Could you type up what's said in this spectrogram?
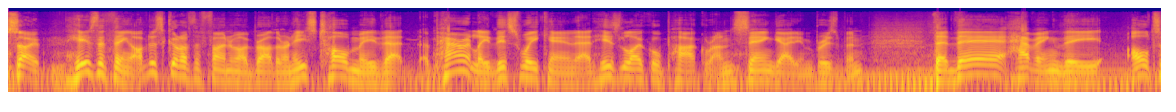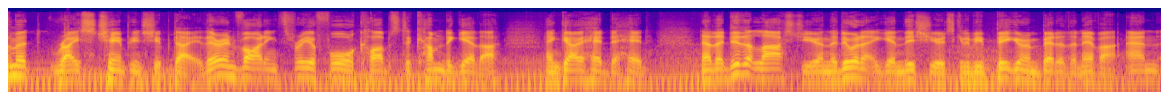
So here's the thing, I've just got off the phone to my brother and he's told me that apparently this weekend at his local park run, Sandgate in Brisbane, that they're having the Ultimate Race Championship Day. They're inviting three or four clubs to come together and go head to head. Now they did it last year and they're doing it again this year. It's going to be bigger and better than ever. And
